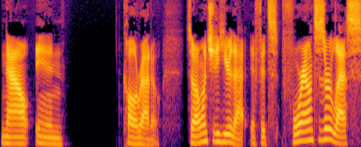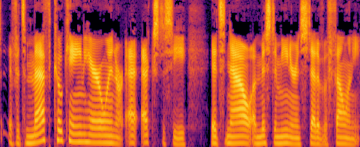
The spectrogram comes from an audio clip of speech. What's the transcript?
now in Colorado. So I want you to hear that. If it's four ounces or less, if it's meth, cocaine, heroin, or e- ecstasy, it's now a misdemeanor instead of a felony.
